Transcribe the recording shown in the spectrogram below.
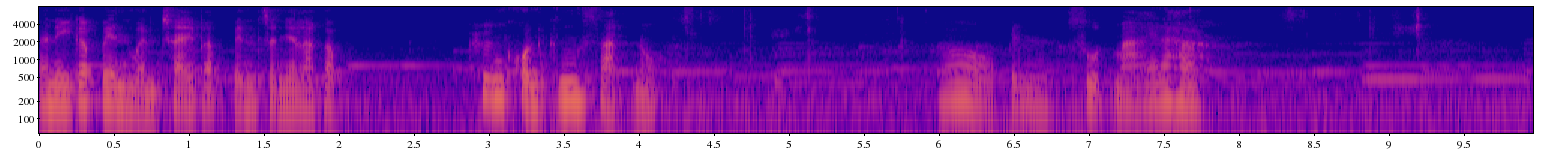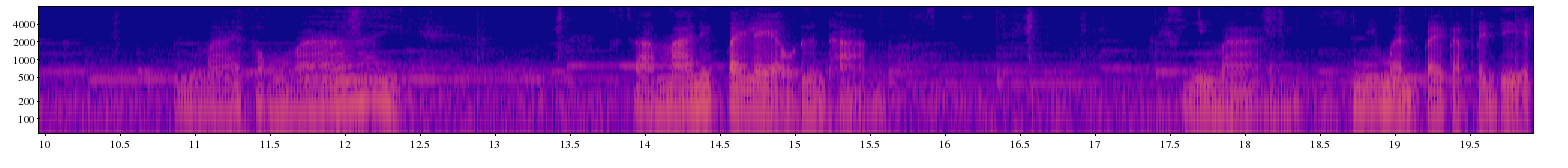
อันนี้ก็เป็นเหมือนใช้แบบเป็นสัญลักษณ์กับครึ่งคนครึ่งสัตว์เนาะอ๋อเป็นสูตรไม้นะคะ เป็นไม้สองไม้ สามไม้นี่ไปแล้วเดินทาง สี่ไม้ อันนี้เหมือนไปแบบไปเดท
